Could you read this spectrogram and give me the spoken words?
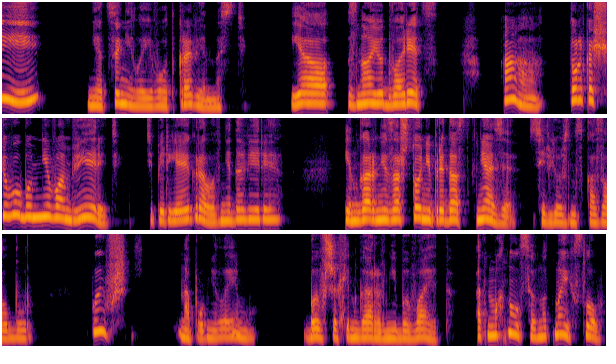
И не оценила его откровенность. Я знаю дворец. Ага, только с чего бы мне вам верить? Теперь я играла в недоверие. «Ингар ни за что не предаст князя», — серьезно сказал Бур. «Бывший», — напомнила ему. «Бывших ингаров не бывает», — отмахнулся он от моих слов.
